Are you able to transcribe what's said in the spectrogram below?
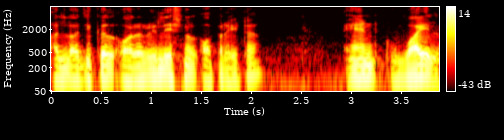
a logical or a relational operator and while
